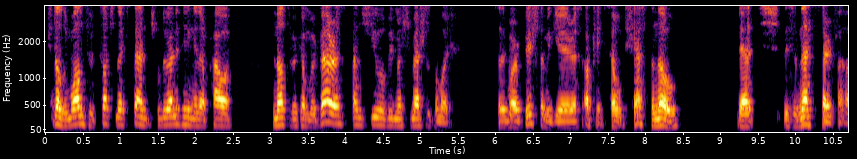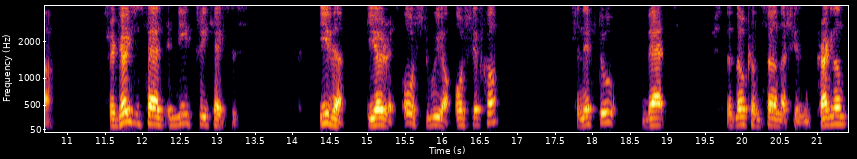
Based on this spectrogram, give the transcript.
she doesn't want to. To such an extent, she'll do anything in her power not to become embarrassed, and she will be Meshmeshes B'moich. So more Bishlam Okay, so she has to know that this is necessary for her. So Regosi says in these three cases, either Gioris oh, or Shvuya or oh, Shivcha, Sheniftu, that there's no concern that she's pregnant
